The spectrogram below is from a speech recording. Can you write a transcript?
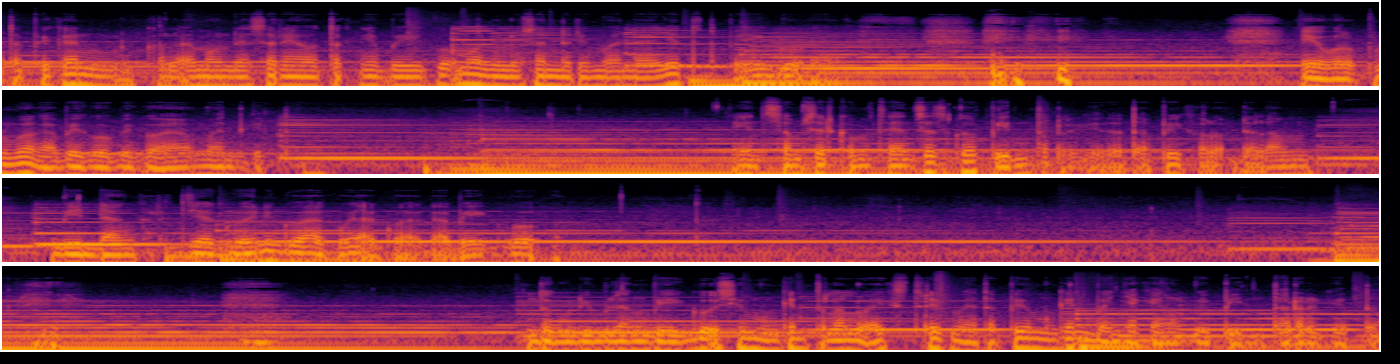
tapi kan kalau emang dasarnya otaknya bego mah lulusan dari mana aja tetap bego ya. Ya walaupun gue nggak bego-bego amat gitu in some circumstances gue pinter gitu. Tapi kalau dalam bidang kerja gue ini gue gue gue agak bego. Untuk dibilang bego sih mungkin terlalu ekstrim ya tapi mungkin banyak yang lebih pinter gitu.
